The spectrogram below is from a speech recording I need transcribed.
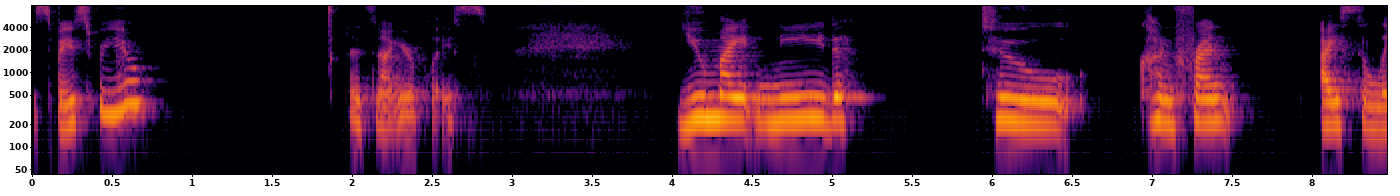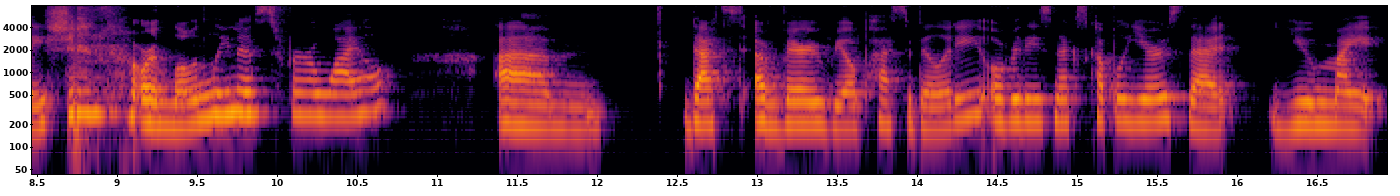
space for you it's not your place you might need to confront isolation or loneliness for a while um, that's a very real possibility over these next couple years that you might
